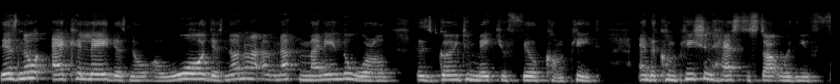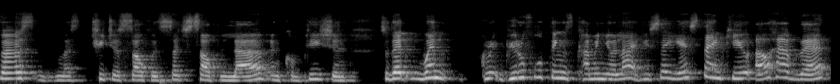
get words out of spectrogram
there's no accolade there's no award there's not enough money in the world that's going to make you feel complete and the completion has to start with you first you must treat yourself with such self-love and completion so that when great beautiful things come in your life you say yes thank you i'll have that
